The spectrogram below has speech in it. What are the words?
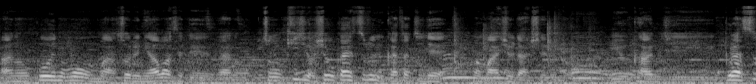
あ、あのこういうのも、まあ、それに合わせてあのその記事を紹介する形で、まあ、毎週出してるという感じ。プラス、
